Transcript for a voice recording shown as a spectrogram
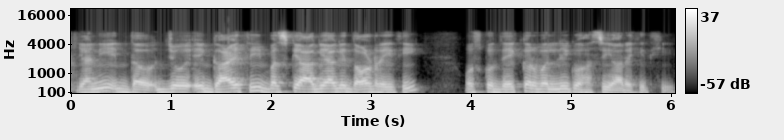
यानी जो एक गाय थी, बस के आगे आगे दौड़ रही थी, उसको देखकर वल्ली को हँसी आ रही थी।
